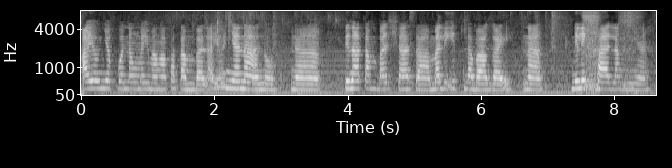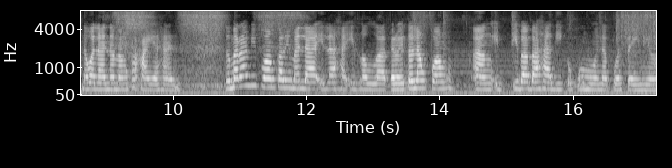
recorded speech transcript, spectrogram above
Ayaw niya po ng may mga katambal. Ayaw niya na ano, na tinatambal siya sa maliit na bagay na nilikha lang niya na wala namang kakayahan. So marami po ang kalima la ilaha illallah pero ito lang po ang ang ibabahagi ko po muna po sa inyo.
